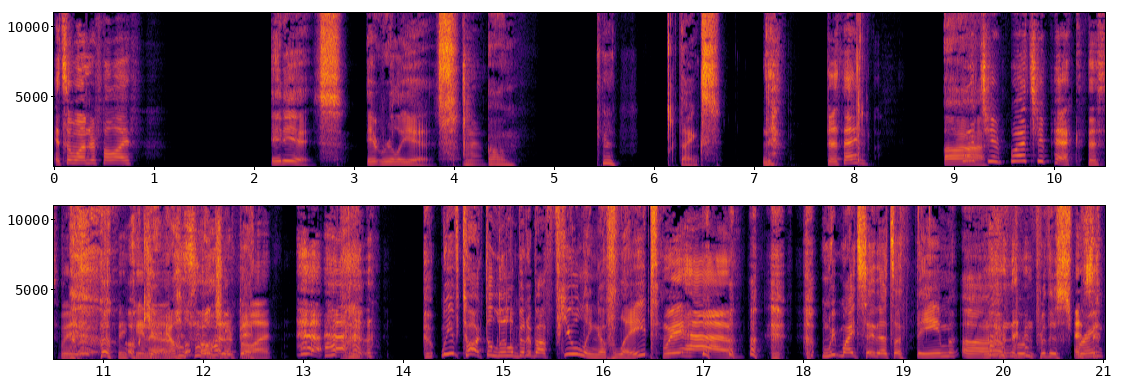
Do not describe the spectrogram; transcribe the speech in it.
it's a wonderful life. it is. It really is. Yeah. Um, thanks. Sure thing. Uh, what's your What's your pick this week? Speaking Okay, of, it's a I'll jump wonderful life. We've talked a little bit about fueling of late. we have. We might say that's a theme uh, for, for this It's- spring.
